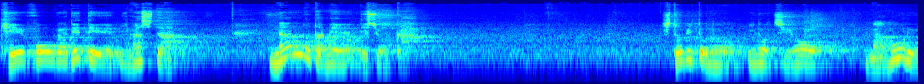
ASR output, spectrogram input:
警報が出ていました。何のためでしょうか？人々の命を守る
